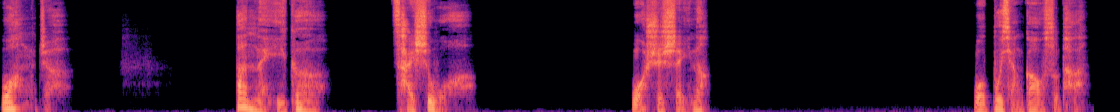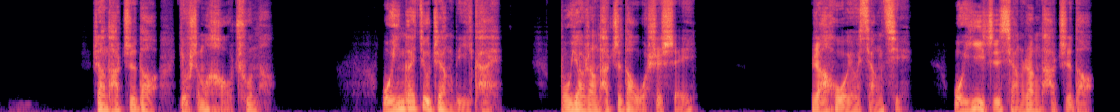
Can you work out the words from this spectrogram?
望着。但哪一个才是我？我是谁呢？我不想告诉他，让他知道有什么好处呢？我应该就这样离开，不要让他知道我是谁。然后我又想起，我一直想让他知道，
